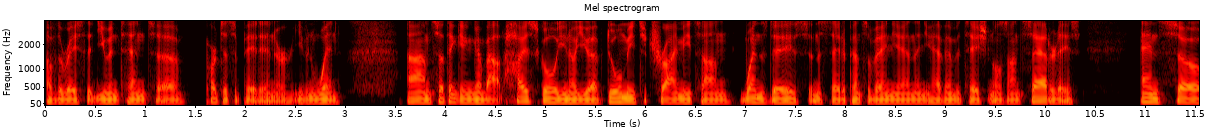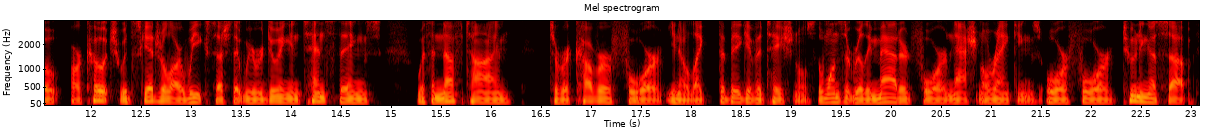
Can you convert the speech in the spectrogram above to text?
of the race that you intend to participate in or even win. Um, so thinking about high school, you know, you have dual meets or tri meets on Wednesdays in the state of Pennsylvania, and then you have invitationals on Saturdays. And so our coach would schedule our week such that we were doing intense things with enough time to recover for, you know, like the big invitationals, the ones that really mattered for national rankings or for tuning us up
